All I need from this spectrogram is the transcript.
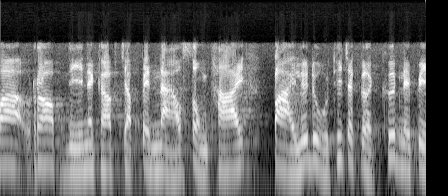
ว่ารอบนี้นะครับจะเป็นหนาวส่งท้ายปลายฤดูที่จะเกิดขึ้นในปี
